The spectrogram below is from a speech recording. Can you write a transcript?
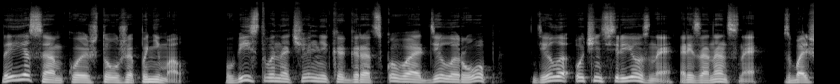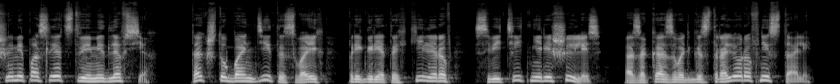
да и я сам кое-что уже понимал. Убийство начальника городского отдела РУОП – дело очень серьезное, резонансное, с большими последствиями для всех. Так что бандиты своих пригретых киллеров светить не решились, а заказывать гастролеров не стали.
